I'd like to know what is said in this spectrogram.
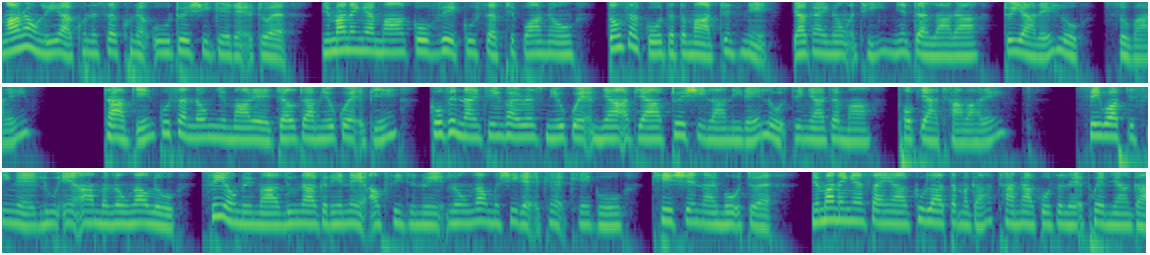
9489ဦးတွေ့ရှိခဲ့တဲ့အတွက်မြန်မာနိုင်ငံမှာကိုဗစ်ကူးစက်ဖြစ်ပွားနှုန်း39.12ရာခိုင်နှုန်းအထိမြင့်တက်လာတာတွေ့ရတယ်လို့ဆိုပါတယ်။ဒါအပြင်ကုသနှုန်းမြင့်မားတဲ့ Delta မျိုးကွဲအပြင် COVID-19 virus မျိုးကွဲအများအပြားတွေ့ရှိလာနေတယ်လို့ကြေညာချက်မှာဖော်ပြထားပါတယ်။စေဝါပစ္စည်းနဲ့လူအင်အားမလုံလောက်လို့စေယုံတွေမှာလူနာကရင်နဲ့အောက်ဆီဂျင်တွေလုံလောက်မရှိတဲ့အခက်အခဲကိုဖြေရှင်းနိုင်ဖို့အတွက်မြန်မာနိုင်ငံဆိုင်ရာကုလသမဂ္ဂဌာနကိုယ်စားလှယ်အဖွဲ့များက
